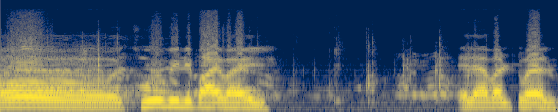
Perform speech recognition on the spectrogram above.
ओ छू भी नहीं पाए भाई। इलेवन ट्वेल्व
